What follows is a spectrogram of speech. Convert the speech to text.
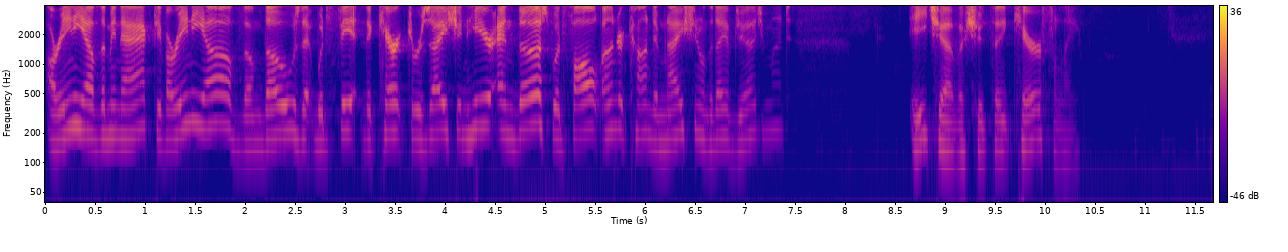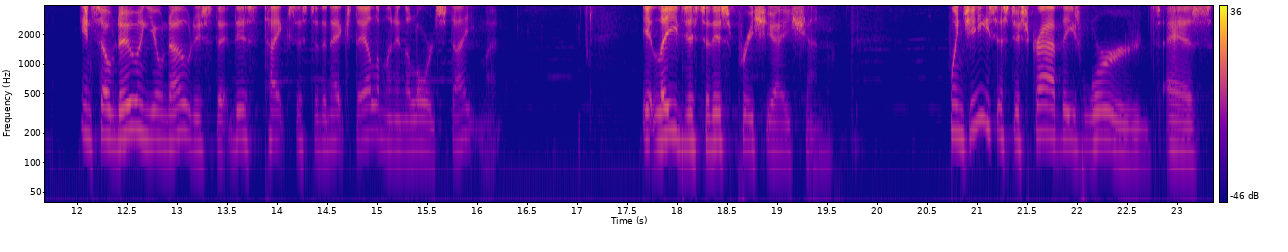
Are any of them inactive? Are any of them those that would fit the characterization here and thus would fall under condemnation on the day of judgment? Each of us should think carefully. In so doing, you'll notice that this takes us to the next element in the Lord's statement. It leads us to this appreciation when Jesus described these words as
